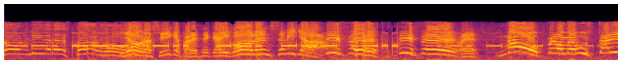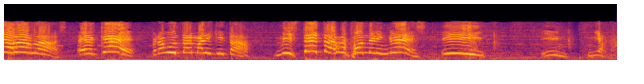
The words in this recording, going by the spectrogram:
Son líderes por algo. Y ahora sí que parece que hay gol en Sevilla. ¡Dice! ¡Dice! A ver. ¡No! ¡Pero me gustaría verlas! ¿El qué? Pregunta el mariquita. Mis tetas responden en inglés. Y. Y. ¡Mierda!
